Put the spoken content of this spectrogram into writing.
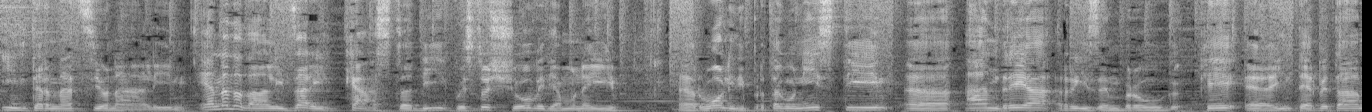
internazionali. E andando ad analizzare il cast di questo show, vediamo nei uh, ruoli di protagonisti uh, Andrea Risenbrug che interpreta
